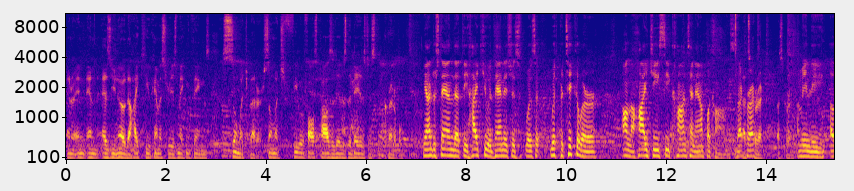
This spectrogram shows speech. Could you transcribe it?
And, and, and as you know, the Hi-Q chemistry is making things so much better, so much fewer false positives. The data is just incredible. You understand that the high Q advantage is, was with particular on the high GC content amplicons. Is that That's correct? correct. That's correct. I mean, the uh,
